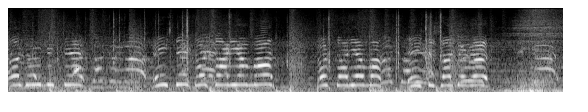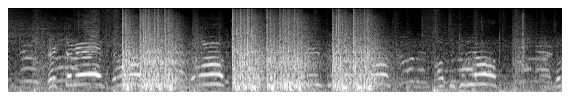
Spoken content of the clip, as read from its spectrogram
Şarjörüm bitti! Değiştir! 4 saniyem var! 4 saniyem var! Değiştir şarjörü! Beklemeyin! Devam! Devam! Atışını yap! Hadi!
